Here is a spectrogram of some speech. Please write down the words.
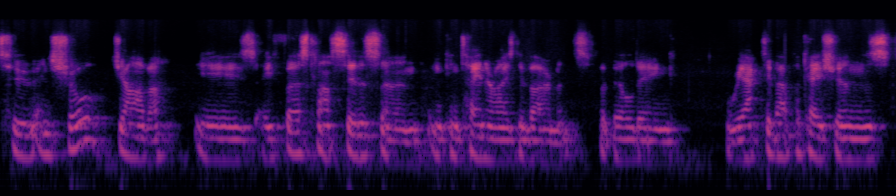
to ensure Java is a first-class citizen in containerized environments for building reactive applications,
